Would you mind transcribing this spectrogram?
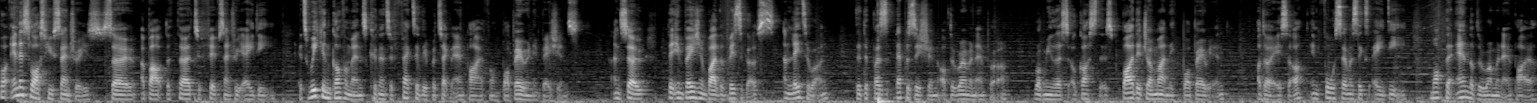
But in its last few centuries, so about the 3rd to 5th century AD, its weakened governments couldn't effectively protect the empire from barbarian invasions. And so, the invasion by the Visigoths, and later on, the depos deposition of the Roman Emperor, Romulus Augustus, by the Germanic barbarian, Odoacer, in 476 AD, marked the end of the Roman Empire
